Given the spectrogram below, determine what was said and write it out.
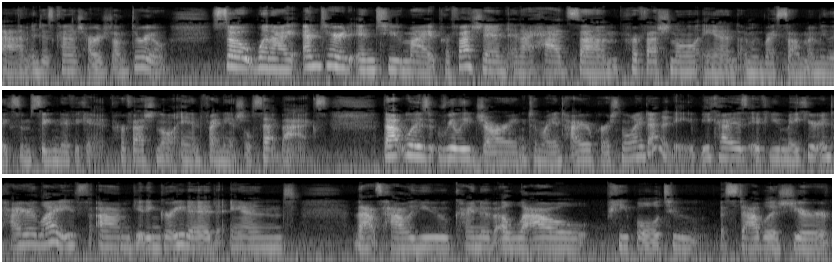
um, and just kind of charged on through. So when I entered into my profession and I had some professional and I mean by some I mean like some significant professional and financial setbacks, that was really jarring to my entire personal identity because if you make your entire life um, getting graded and that's how you kind of allow people to establish your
